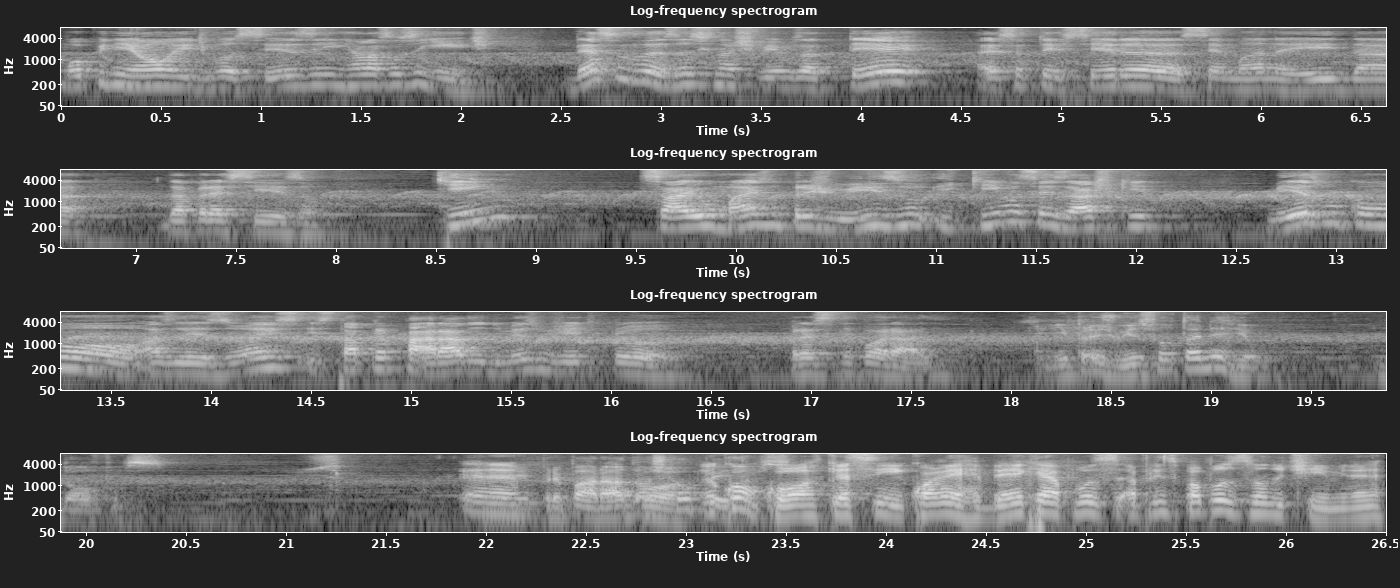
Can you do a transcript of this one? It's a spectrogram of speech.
uma opinião aí de vocês em relação ao seguinte. Dessas lesões que nós tivemos até essa terceira semana aí da, da pré-season, quem saiu mais no prejuízo e quem vocês acham que, mesmo com as lesões, está preparado do mesmo jeito para essa temporada? Mim, prejuízo foi o Tyler Hill, Dolphins. É, E preparado, acho que é o eu concordo que assim, quarterback é a, a principal posição do time, né?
